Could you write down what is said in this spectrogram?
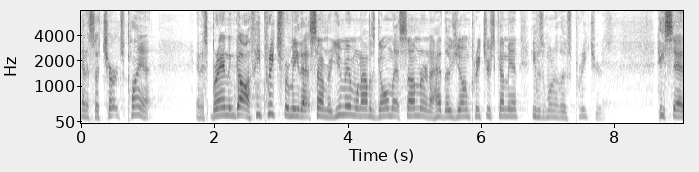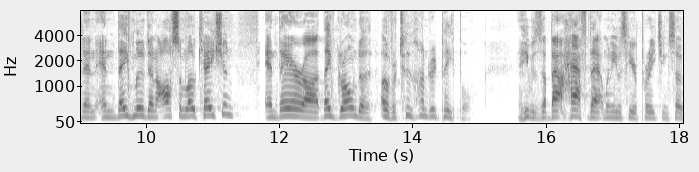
And it's a church plant and it's Brandon Goff. He preached for me that summer. You remember when I was gone that summer and I had those young preachers come in? He was one of those preachers. He said, and, and they've moved to an awesome location, and they're, uh, they've grown to over 200 people. He was about half that when he was here preaching. So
